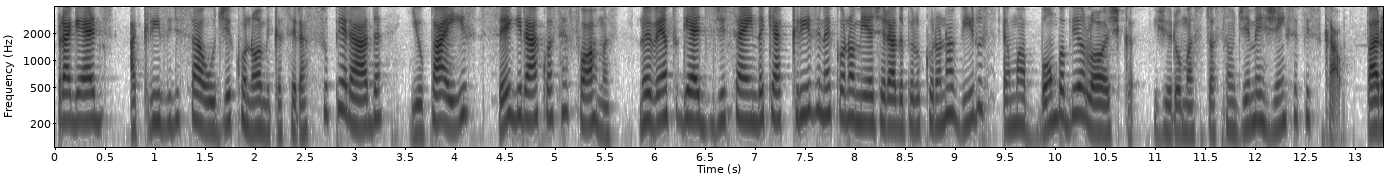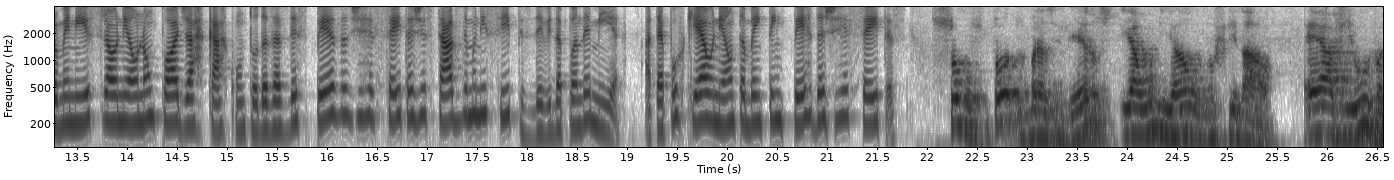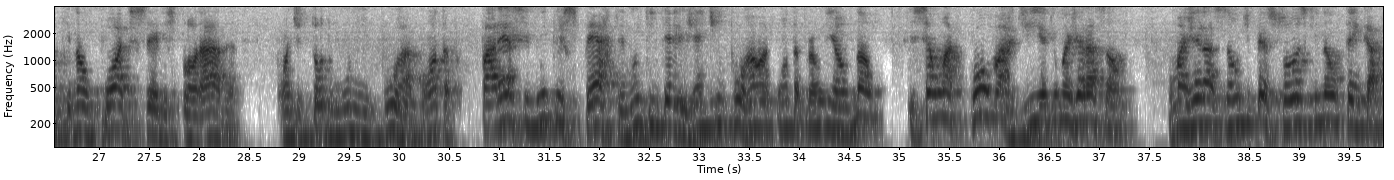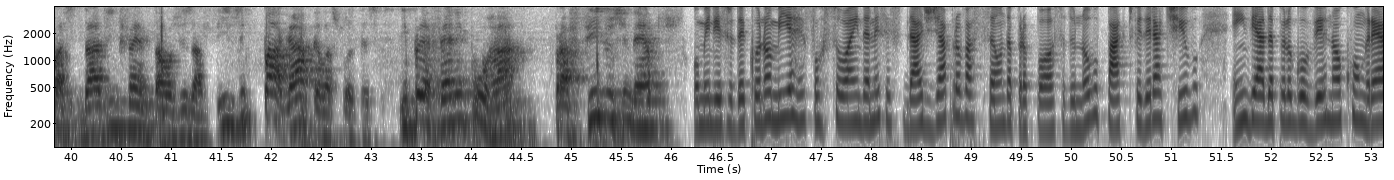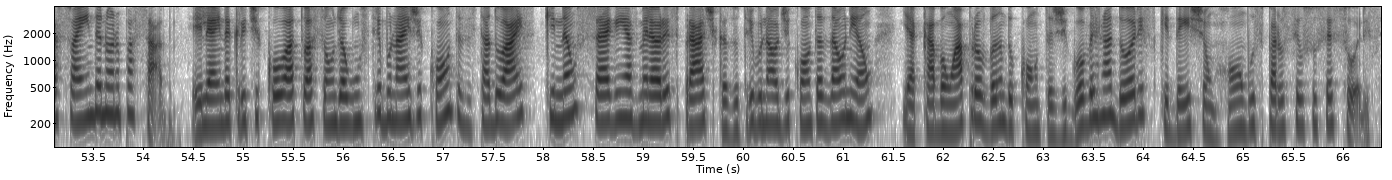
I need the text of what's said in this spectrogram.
Para Guedes, a crise de saúde econômica será superada e o país seguirá com as reformas. No evento, Guedes disse ainda que a crise na economia gerada pelo coronavírus é uma bomba biológica e gerou uma situação de emergência fiscal. Para o ministro, a União não pode arcar com todas as despesas de receitas de estados e municípios devido à pandemia, até porque a União também tem perdas de receitas. Somos todos brasileiros e a União, no final, é a viúva que não pode ser explorada onde todo mundo empurra a conta, parece muito esperto e muito inteligente empurrar uma conta para a União. Não, isso é uma covardia de uma geração. Uma geração de pessoas que não tem capacidade de enfrentar os desafios e pagar pelas suas decisões. E preferem empurrar para filhos e netos. O ministro da Economia reforçou ainda a necessidade de aprovação da proposta do novo Pacto Federativo enviada pelo governo ao Congresso ainda no ano passado. Ele ainda criticou a atuação de alguns tribunais de contas estaduais que não seguem as melhores práticas do Tribunal de Contas da União e acabam aprovando contas de governadores que deixam rombos para os seus sucessores.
